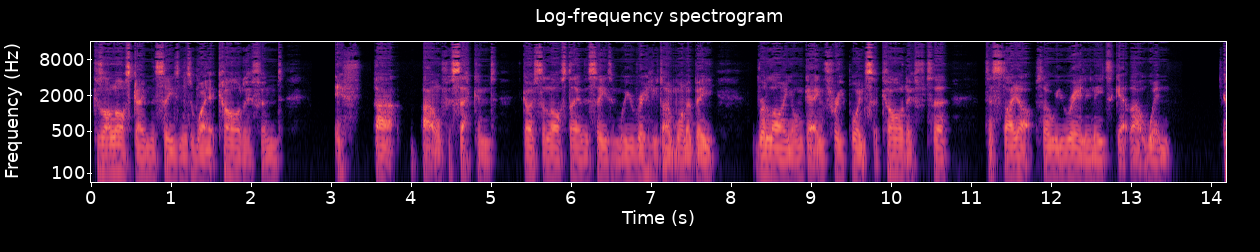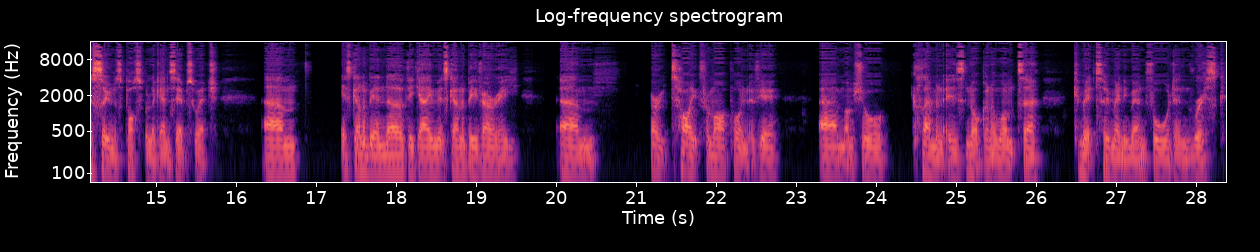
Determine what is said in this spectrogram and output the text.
Because our last game of the season is away at Cardiff, and if that battle for second goes to the last day of the season, we really don't want to be relying on getting three points at Cardiff to to stay up. So we really need to get that win as soon as possible against Ipswich. Um, it's going to be a nervy game. It's going to be very, um, very tight from our point of view. Um, I'm sure Clement is not going to want to commit too many men forward and risk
